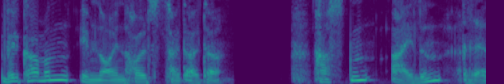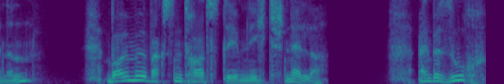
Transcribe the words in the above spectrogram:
Willkommen im neuen Holzzeitalter. Hasten, eilen, rennen. Bäume wachsen trotzdem nicht schneller. Ein Besuch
